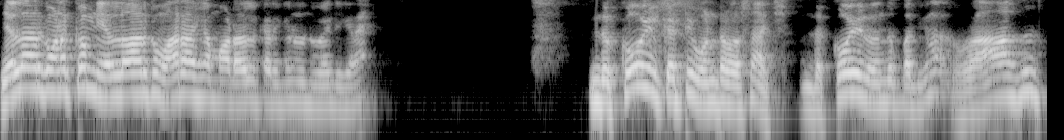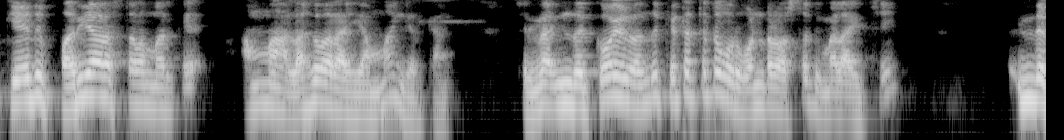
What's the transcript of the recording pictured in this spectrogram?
எல்லாருக்கும் வணக்கம். எல்லாருக்கும் வாராக மாடல் கிடைக்கணும்னு வேண்டிக்கிறேன். இந்த கோயில் கட்டி ஒன்றரை வருஷம் ஆச்சு. இந்த கோயில் வந்து பாத்தீங்கன்னா ராகு கேது பரிகார ஸ்தலமா இருக்கு. அம்மா லகுவராகி அம்மா இங்க இருக்காங்க. சரிங்களா? இந்த கோயில் வந்து கிட்டத்தட்ட ஒரு ஒன்றரை வருஷத்துக்கு மேல ஆயிடுச்சு. இந்த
